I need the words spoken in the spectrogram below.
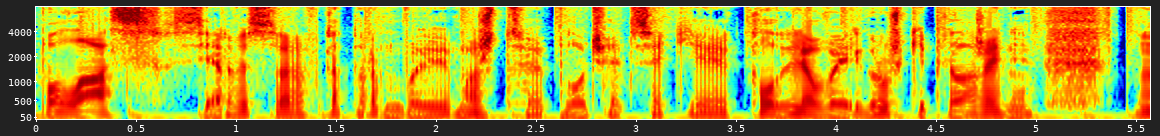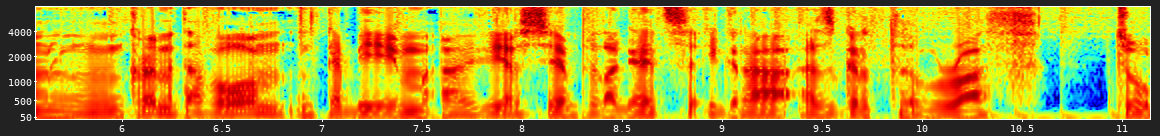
Plus, сервиса, в котором вы можете получать всякие клевые игрушки и приложения. Кроме того, к обеим а, версиям прилагается игра Asgard Wrath 2.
